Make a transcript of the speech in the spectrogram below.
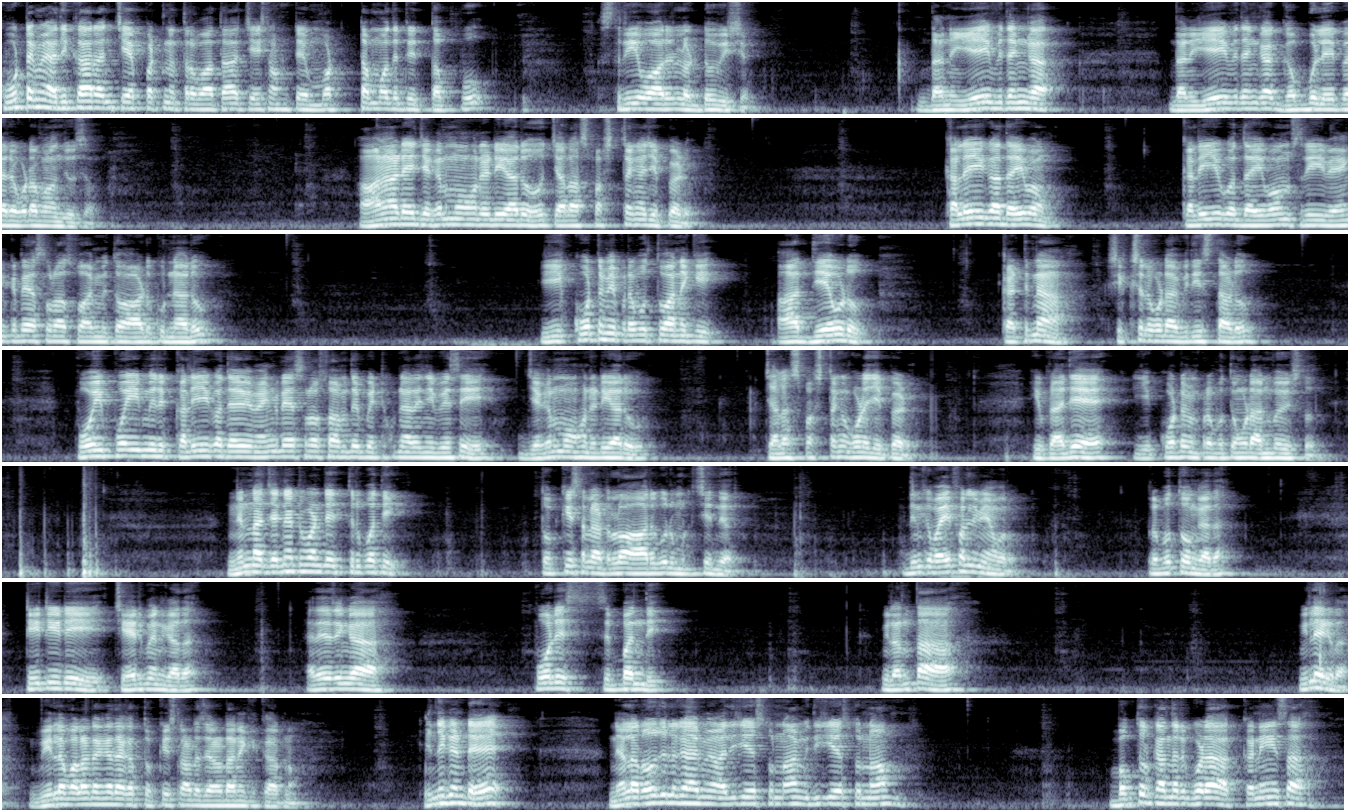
కూటమి అధికారం చేపట్టిన తర్వాత చేసినటువంటి మొట్టమొదటి తప్పు శ్రీవారి లడ్డూ విషయం. దాన్ని ఏ విధంగా దాన్ని ఏ విధంగా గబ్బు లేపారో కూడా మనం చూసాం. ఆనాడే జగన్మోహన్ రెడ్డి గారు చాలా స్పష్టంగా చెప్పాడు. కలయుగ దైవం కలియుగ దైవం శ్రీ వెంకటేశ్వర స్వామితో ఆడుకున్నారు. ఈ కూటమి ప్రభుత్వానికి ఆ దేవుడు కఠిన శిక్షలు కూడా విధిస్తాడు. పోయి పోయి మీరు కలియుగ దేవి వెంకటేశ్వర స్వామితో పెట్టుకున్నారని చెప్పేసి జగన్మోహన్ రెడ్డి గారు చాలా స్పష్టంగా కూడా చెప్పాడు. ఇప్పుడు అదే ఈ కూటమి ప్రభుత్వం కూడా అనుభవిస్తుంది. నిన్న జరిగినటువంటి తిరుపతి తొక్కిసలాటలో ఆరుగురు మృతి చెందారు. దీనికి వైఫల్యం ఎవరు? ప్రభుత్వం కదా. టీటీడీ చైర్మన్ కదా. అదేవిధంగా పోలీస్ సిబ్బంది వీళ్ళంతా వీళ్ళే కదా. వీళ్ళ వల్లనే కదా అక్కడ తొక్కిసలాట జరగడానికి కారణం. ఎందుకంటే నెల రోజులుగా మేము అది చేస్తున్నాం ఇది చేస్తున్నాం. భక్తులకు అందరికి కూడా కనీస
